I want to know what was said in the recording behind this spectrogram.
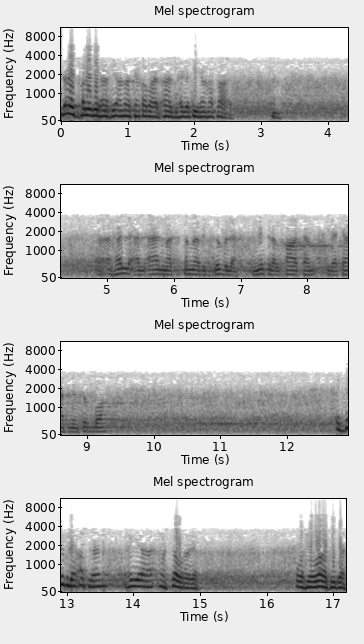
لا يدخل بها في أماكن قضاء الحاجة التي فيها المصاحف. هل الآن ما تسمى بالدبلة مثل الخاتم إذا كانت من فضة؟ الدبلة أصلا هي مستوردة وهي وافدة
